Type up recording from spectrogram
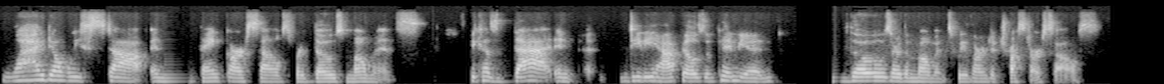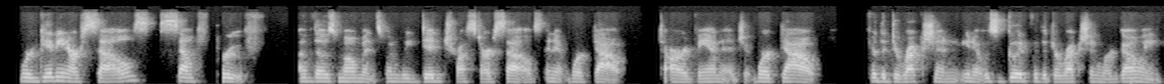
why don't we stop and thank ourselves for those moments? Because that, in Dee Halfhill's opinion, those are the moments we learn to trust ourselves we're giving ourselves self proof of those moments when we did trust ourselves and it worked out to our advantage. It worked out for the direction, you know, it was good for the direction we're going.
